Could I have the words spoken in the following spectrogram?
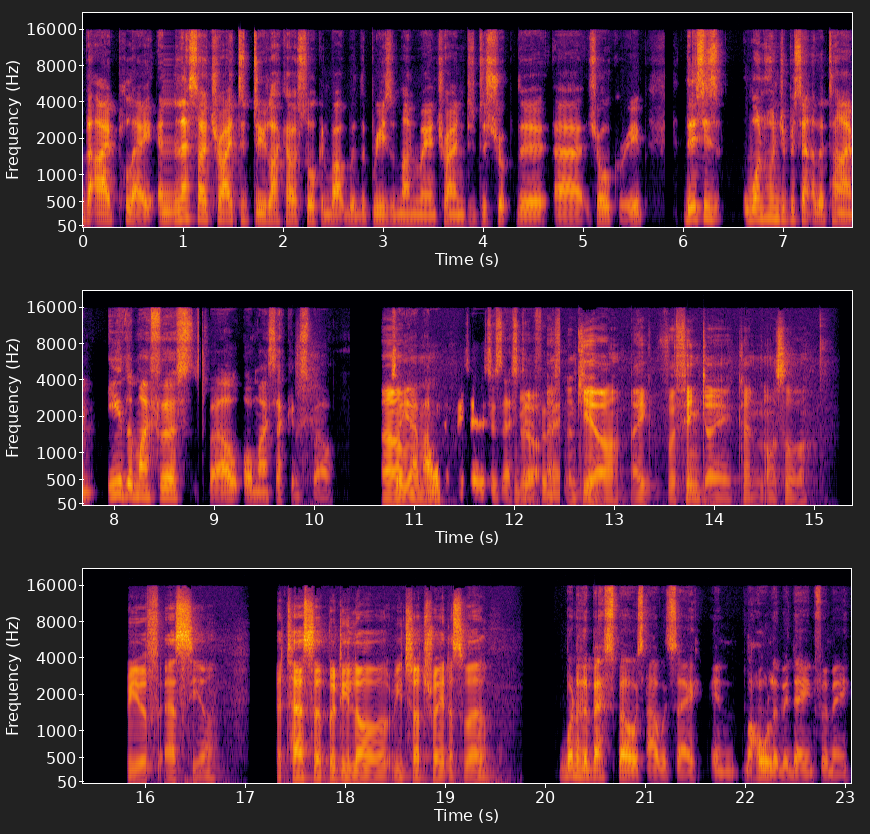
that I play, unless I try to do like I was talking about with the Breeze of Manwe and trying to disrupt the uh, shoal creep. This is 100% of the time either my first spell or my second spell. so yeah, I Um, would definitely say this is S tier yeah, for me. and yeah, I, I think I can also agree with S here. It has a pretty low recharge rate as well. One of the best spells I would say in the whole of the Edain for me.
